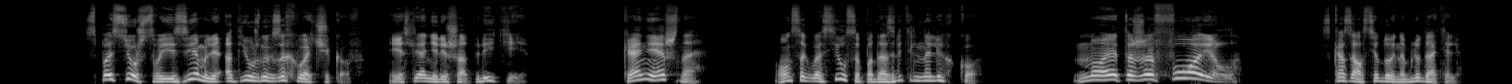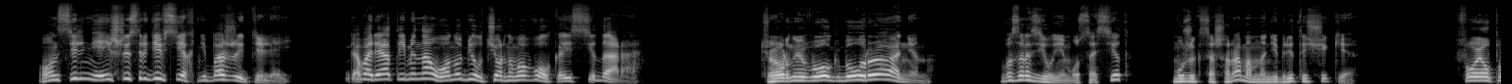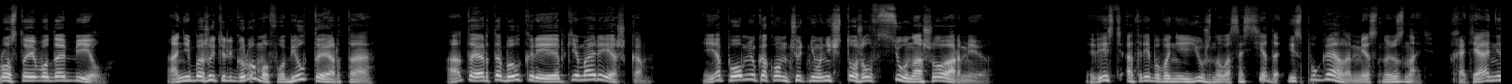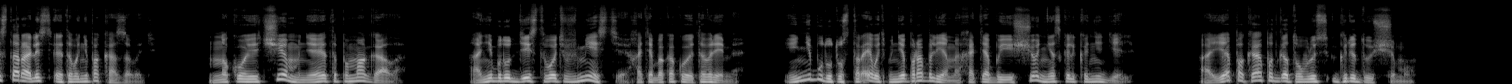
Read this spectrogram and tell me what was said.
Спасешь свои земли от южных захватчиков, если они решат прийти. Конечно. Он согласился подозрительно легко. Но это же Фойл, сказал седой наблюдатель. Он сильнейший среди всех небожителей. Говорят, именно он убил черного волка из Сидара. Черный волк был ранен, — возразил ему сосед, мужик со шрамом на небритой щеке. Фойл просто его добил, а небожитель Громов убил Терта. А Терта был крепким орешком. Я помню, как он чуть не уничтожил всю нашу армию. Весть о требовании южного соседа испугала местную знать, хотя они старались этого не показывать. Но кое-чем мне это помогало. Они будут действовать вместе хотя бы какое-то время и не будут устраивать мне проблемы хотя бы еще несколько недель. А я пока подготовлюсь к грядущему.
